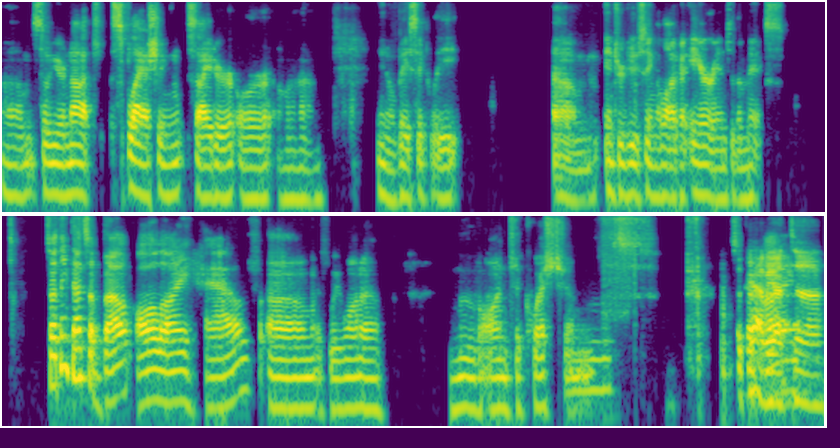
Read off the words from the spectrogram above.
Um, so you're not splashing cider or, um, you know, basically um, introducing a lot of air into the mix. So I think that's about all I have. Um, if we want to move on to questions. So yeah, we got uh,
